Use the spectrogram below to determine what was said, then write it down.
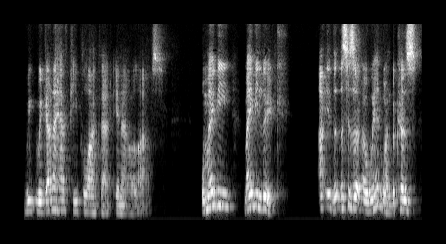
We, we're going to have people like that in our lives. Or maybe, maybe Luke. This is a, a weird one because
